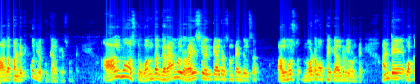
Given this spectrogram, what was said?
బాగా పండేది కొంచెం ఎక్కువ క్యాలరీస్ ఉంటాయి. ఆల్మోస్ట్ వంద గ్రాముల రైస్లో ఎన్ని క్యాలరీస్ ఉంటాయి తెలుసా? ఆల్మోస్ట్ నూట ముప్పై క్యాలరీలు ఉంటాయి. అంటే ఒక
